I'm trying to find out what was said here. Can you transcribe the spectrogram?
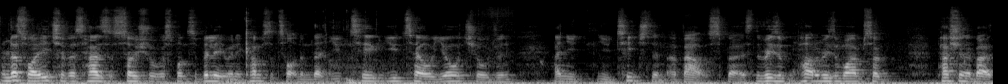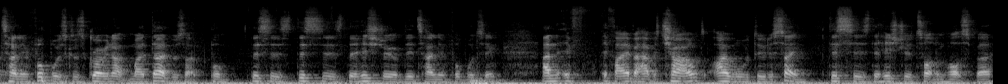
And that's why each of us has a social responsibility when it comes to Tottenham. That you te- you tell your children and you, you teach them about Spurs. The reason part of the reason why I'm so passionate about Italian football is because growing up, my dad was like, "Boom, this is this is the history of the Italian football team." And if if I ever have a child, I will do the same. This is the history of Tottenham Hotspur,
